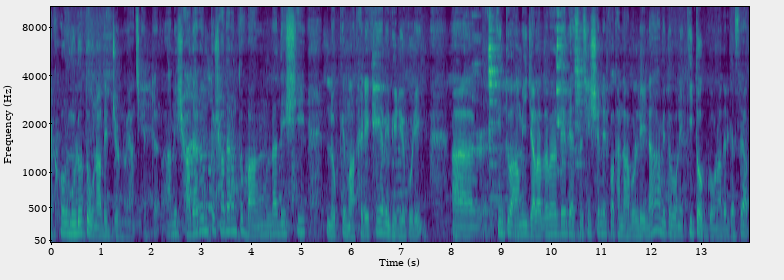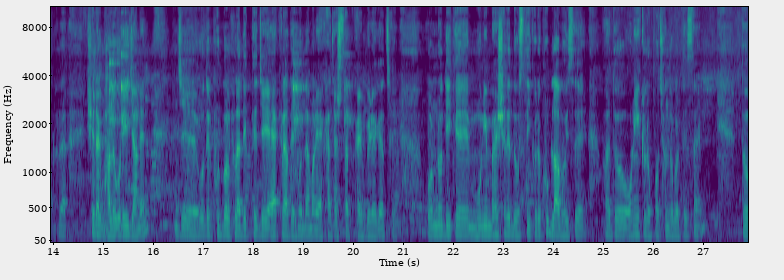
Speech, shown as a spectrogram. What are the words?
এখন মূলত ওনাদের জন্য আজকেরটা। আমি সাধারণত সাধারণত বাংলাদেশি লোককে মাথায় রেখেই আমি ভিডিও করি। আর কিন্তু আমি জালালাবাদের অ্যাসোসিয়েশনের কথা না বললেই না, আমি তো অনেক কৃতজ্ঞ ওনাদের কাছে। আপনারা সেটা ভালো করেই জানেন যে ওদের ফুটবল খেলা দেখতে যে এক রাতের মধ্যে আমার এক হাজার সাবস্ক্রাইব বেড়ে গেছে। অন্যদিকে মুনিম ভাইয়ের সাথে দোস্তি করে খুব লাভ হয়েছে হয়তো অনেক লোক পছন্দ করতেছে। তো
